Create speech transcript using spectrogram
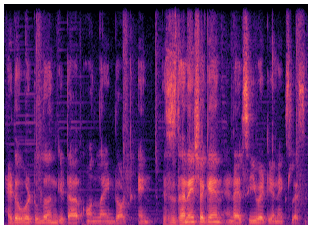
head over to learnguitaronline.in. This is Dhanesh again and I'll see you at your next lesson.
